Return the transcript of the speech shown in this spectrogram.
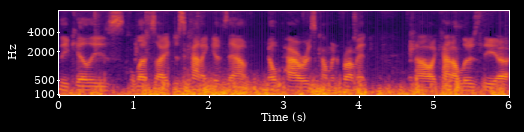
the achilles the left side just kind of gives out. No power is coming from it. You know i kind of lose the uh,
